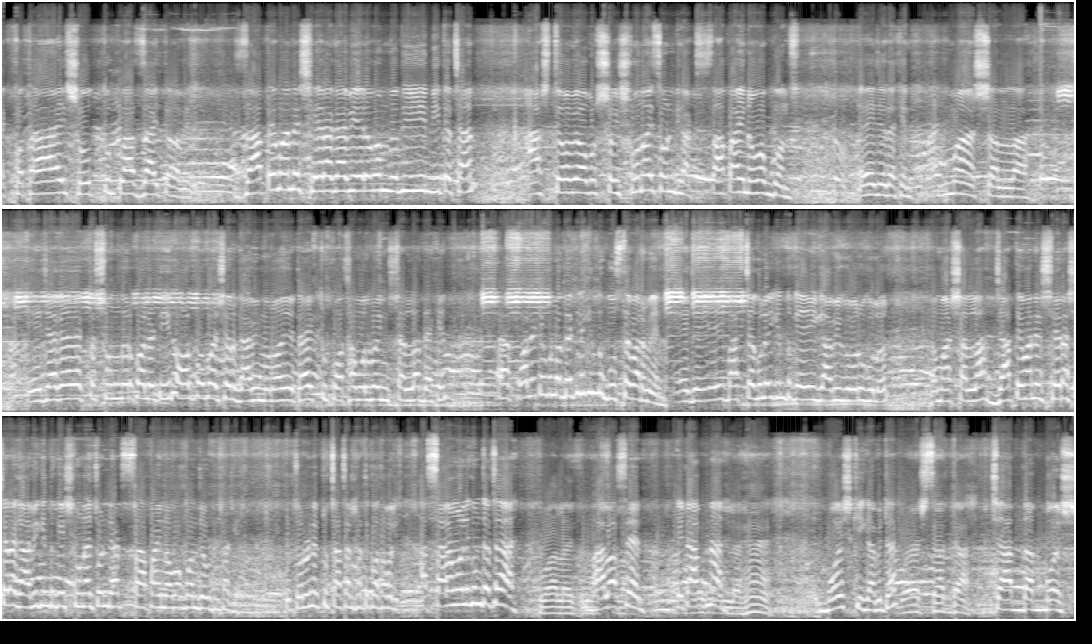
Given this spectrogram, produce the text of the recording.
এক কথায় সত্তর প্লাস যাইতে হবে। যাতে মানে সেরা গাবি এরকম যদি নিতে চান আসতে হবে অবশ্যই সোনাই চণ্ডীহাট চাপাই নবাবগঞ্জ এই যে দেখেন মাশাল্লাহ এই জায়গায় একটা সুন্দর কোয়ালিটির অল্প বয়সের গাবি মনে হয় এটা। একটু কথা বলব ইনশাল্লাহ দেখেন। কোয়ালিটিগুলো দেখলে কিন্তু বুঝতে পারবেন। এই যে এই বাচ্চাগুলোই কিন্তু এই গাবি গরুগুলোর মাশাল্লাহ যাতে মানে সেরা সেরা গাবি কিন্তু এই সোনাই চণ্ডীহাট চাপাই নবাবগঞ্জে উঠে থাকে। তো চলুন একটু চাচার সাথে কথা বলি। আসসালামু আলাইকুম চাচা। ওয়ালাইকুম ভালো আছেন? এটা আপনার? হ্যাঁ। বয়স কি গাবিটা বয়স চার দাঁত। চার দাঁত বয়স।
